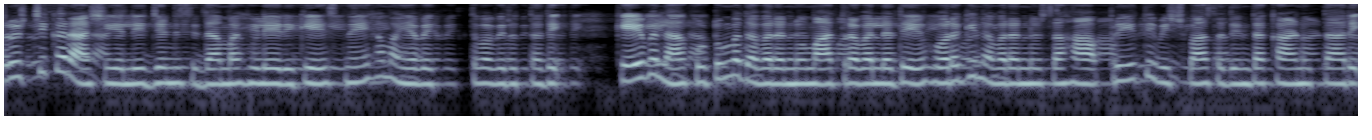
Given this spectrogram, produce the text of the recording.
ವೃಶ್ಚಿಕ ರಾಶಿಯಲ್ಲಿ ಜನಿಸಿದ ಮಹಿಳೆಯರಿಗೆ ಸ್ನೇಹಮಯ ವ್ಯಕ್ತಿತ್ವವಿರುತ್ತದೆ. ಕೇವಲ ಕುಟುಂಬದವರನ್ನು ಮಾತ್ರವಲ್ಲದೆ ಹೊರಗಿನವರನ್ನು ಸಹ ಪ್ರೀತಿ ವಿಶ್ವಾಸದಿಂದ ಕಾಣುತ್ತಾರೆ.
